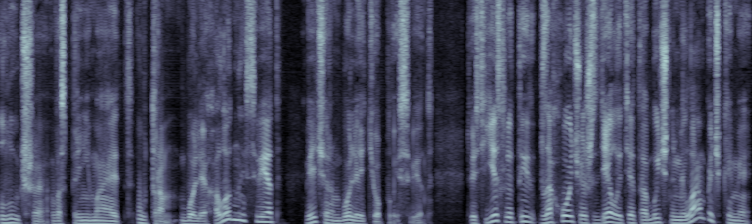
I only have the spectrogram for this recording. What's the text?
лучше воспринимает утром более холодный свет, вечером более теплый свет. То есть если ты захочешь сделать это обычными лампочками,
